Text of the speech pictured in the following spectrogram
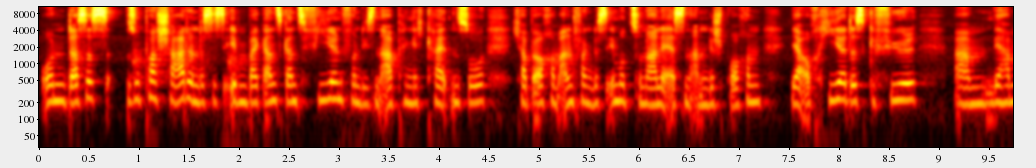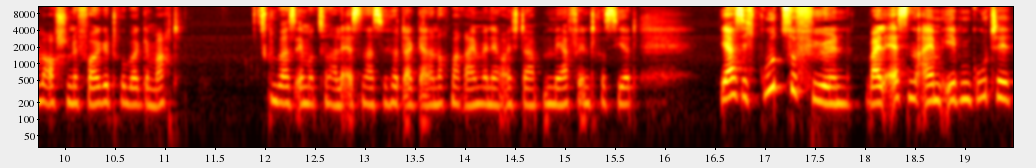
Und das ist super schade und das ist eben bei ganz, ganz vielen von diesen Abhängigkeiten so. Ich habe auch am Anfang das emotionale Essen angesprochen. Ja, auch hier das Gefühl, ähm, wir haben auch schon eine Folge drüber gemacht, über das emotionale Essen. Also hört da gerne nochmal rein, wenn ihr euch da mehr für interessiert. Ja, sich gut zu fühlen, weil Essen einem eben gute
